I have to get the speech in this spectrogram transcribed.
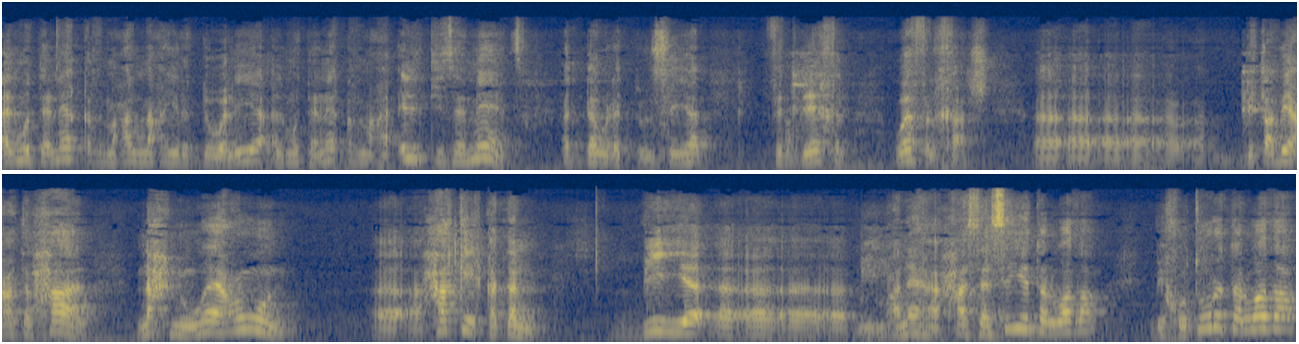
المتناقض مع المعايير الدولية المتناقض مع التزامات الدولة التونسية في الداخل وفي الخارج. آه، آه، آه، بطبيعة الحال نحن واعون حقيقة بمعناها حساسية الوضع بخطورة الوضع.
